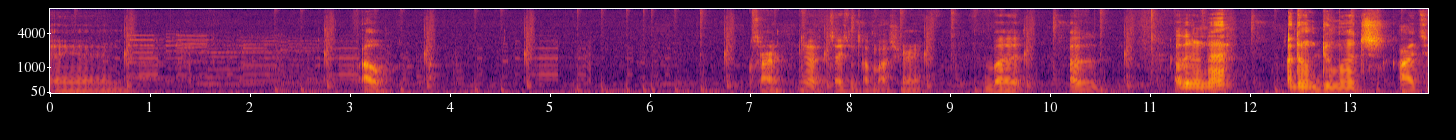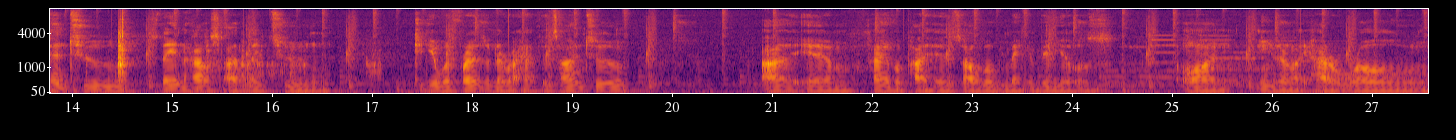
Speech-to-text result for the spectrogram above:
And oh, sorry, yeah, say some stuff about sharing. But other other than that, I don't do much. I tend to stay in the house. I like to kick it with friends whenever I have the time to. I am kind of a piehead, so I will be making videos on either like how to roll,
